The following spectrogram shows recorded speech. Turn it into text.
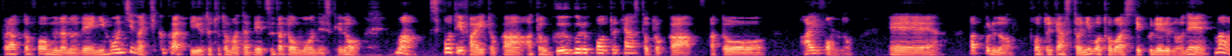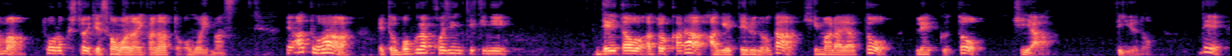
プラットフォームなので、日本人が聞くかっていうとちょっとまた別だと思うんですけど、まあ、Spotify とか、あと Google Podcast とか、あと iPhone の、えー、Apple の Podcast にも飛ばしてくれるので、まあまあ、登録しといて損はないかなと思います。で、あとは、えっと、僕が個人的にデータを後から上げてるのがヒマラヤとレックとヒアっていうの。で、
